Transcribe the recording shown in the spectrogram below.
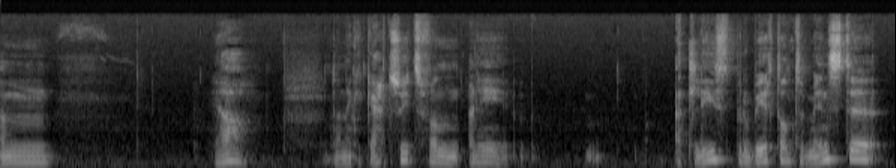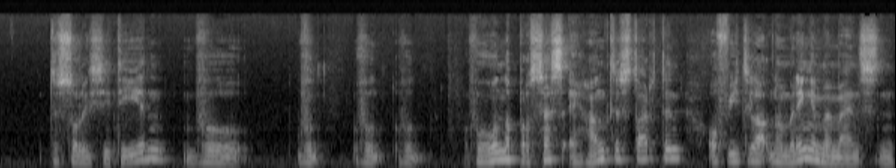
Um, ja, dan denk ik echt zoiets van, nee, het least probeer dan tenminste te solliciteren voor, voor, voor, voor, gewoon dat proces in gang te starten of je te laten omringen met mensen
